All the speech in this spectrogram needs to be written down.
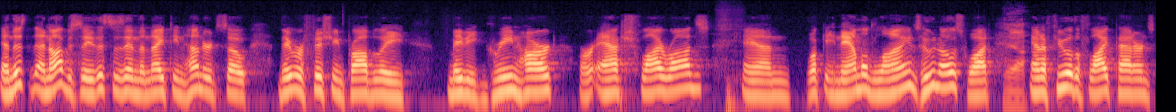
And this, and obviously this is in the 1900s, so they were fishing probably maybe greenheart or ash fly rods and what enameled lines, who knows what. Yeah. And a few of the fly patterns,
